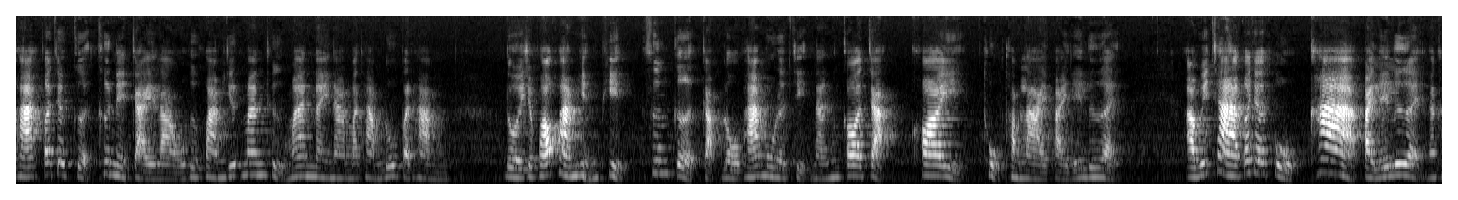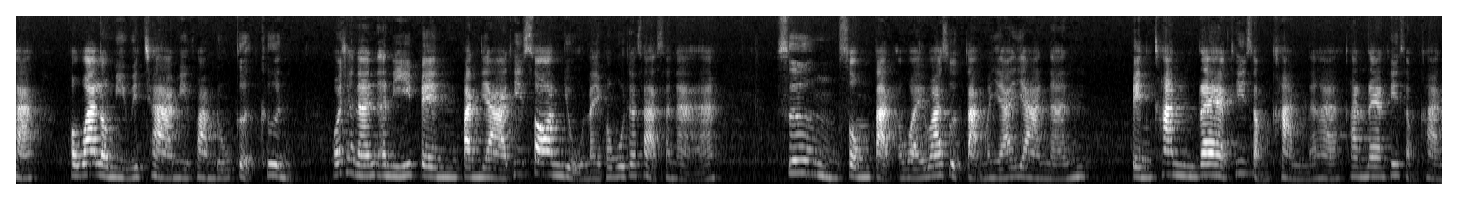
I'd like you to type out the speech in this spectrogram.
ภะก็จะเกิดขึ้นในใจเราคือความยึดมั่นถือมั่นในนามธรรมรูปธรรม โดยเฉพาะความเห็นผิดซึ่งเกิดกับโลภะมูลจิตนั้นก็จะค่อยถูกทำลายไปเรื่อยๆ อวิชาก็จะถูกฆ่าไปเรื่อยๆนะคะ เพราะว่าเรามีวิชามีความรู้เกิดขึ้น เพราะฉะนั้นอันนี้เป็นปัญญาที่ซ่อนอยู่ในพระพุทธศาสนา ซึ่งทรงตัดเอาไว้ว่าสุตตมยญาณนนั้น เป็นขั้นแรกที่สำคัญนะคะ ขั้นแรกที่สำคัญ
